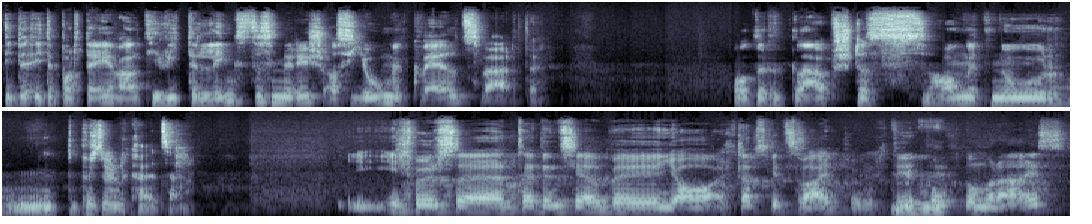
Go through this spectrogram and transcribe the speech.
in der, in der Parteienwelt, je weiter links das man ist, als Junge gewählt zu werden? Oder glaubst du, das hängt nur mit der Persönlichkeit zusammen? Ich würde es äh, tendenziell bejahen. Ich glaube, es gibt zwei Punkte. Mhm. Punkt Nummer eins:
